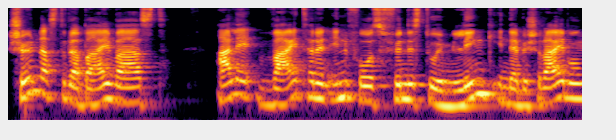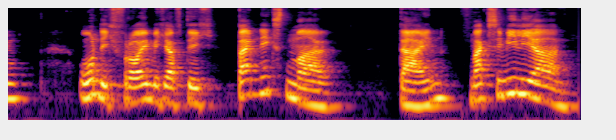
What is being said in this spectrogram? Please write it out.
Schön, dass du dabei warst. Alle weiteren Infos findest du im Link in der Beschreibung und ich freue mich auf dich beim nächsten Mal. Dein Maximilian.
